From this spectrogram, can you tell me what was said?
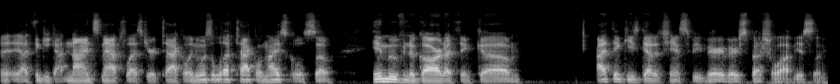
I think he got nine snaps last year at tackle, and he was a left tackle in high school. So him moving to guard, I think um, I think he's got a chance to be very very special. Obviously,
